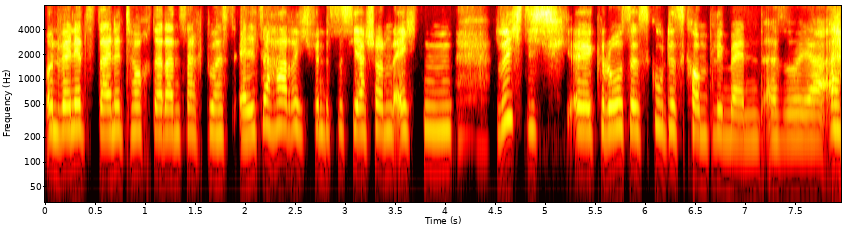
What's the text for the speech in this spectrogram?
Und wenn jetzt deine Tochter dann sagt, du hast ältere Haare, ich finde, das ist ja schon echt ein richtig äh, großes, gutes Kompliment. Also ja.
